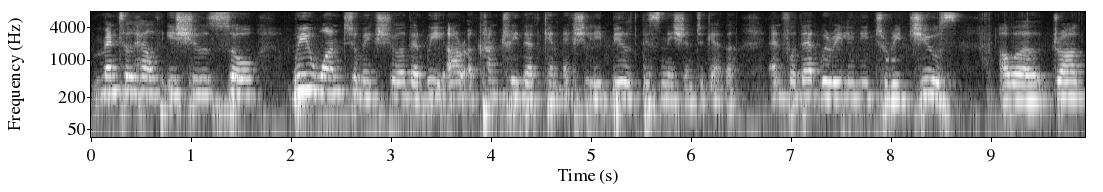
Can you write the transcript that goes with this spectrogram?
mental health issues. So we want to make sure that we are a country that can actually build this nation together. And for that, we really need to reduce our drug,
